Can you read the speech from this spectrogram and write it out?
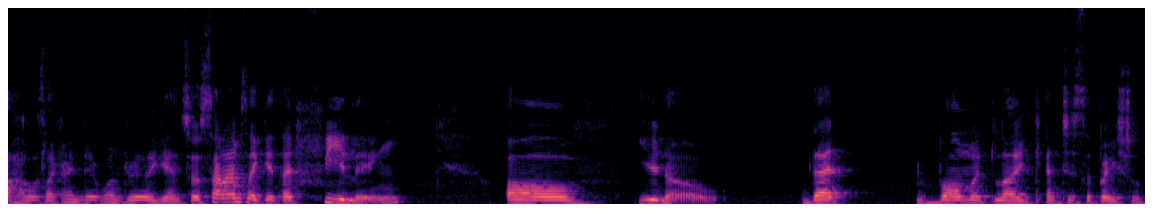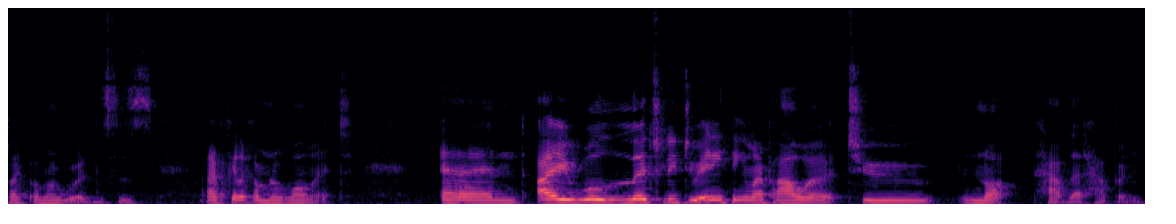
I was like, I never want to do it again. So sometimes I get that feeling of, you know, that vomit like anticipation of like, oh my word, this is I feel like I'm gonna vomit. And I will literally do anything in my power to not have that happen.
